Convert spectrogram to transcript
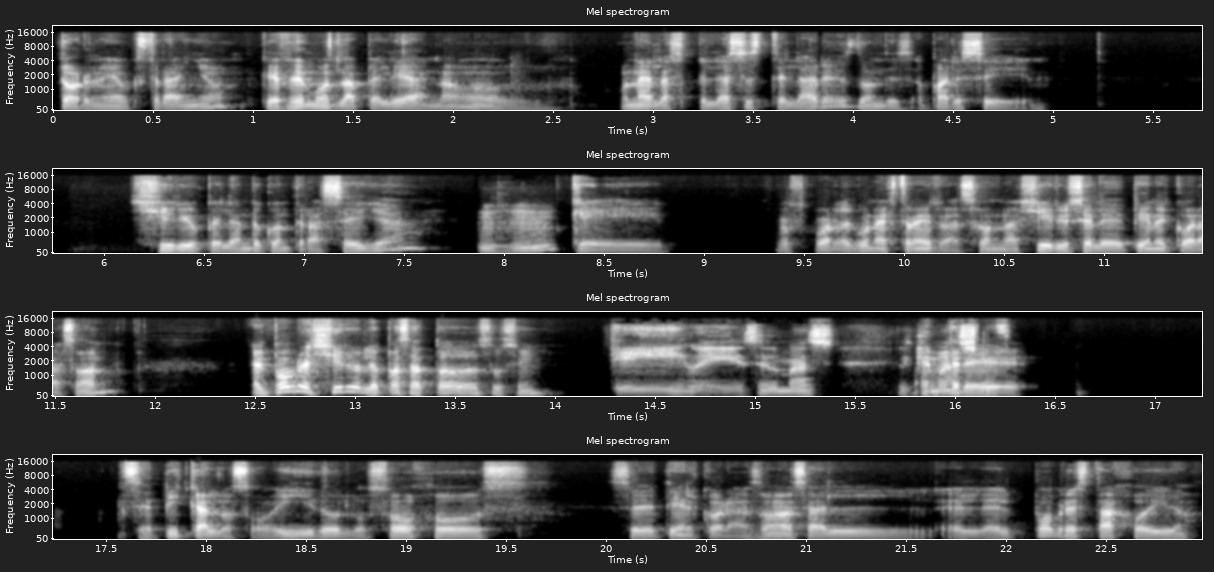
torneo extraño, que vemos la pelea, ¿no? Una de las peleas estelares donde aparece Shiryu peleando contra Seiya, que pues, por alguna extraña razón a Shiryu se le detiene el corazón. El pobre Shiryu le pasa todo, eso sí. Sí, güey, es el más, el que Entre, más... Se pica los oídos, los ojos, se detiene el corazón, o sea, el, el, pobre está jodido.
